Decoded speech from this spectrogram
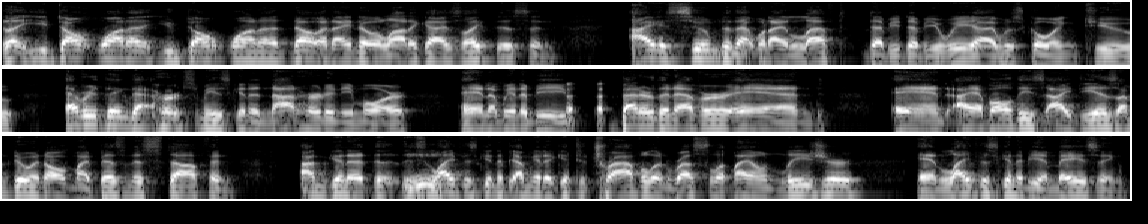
like you don't want to you don't want to know. And I know a lot of guys like this, and I assumed that when I left WWE, I was going to everything that hurts me is going to not hurt anymore, and I'm going to be better than ever. And and I have all these ideas. I'm doing all my business stuff, and I'm gonna th- this mm. life is gonna be. I'm gonna get to travel and wrestle at my own leisure, and life is gonna be amazing.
